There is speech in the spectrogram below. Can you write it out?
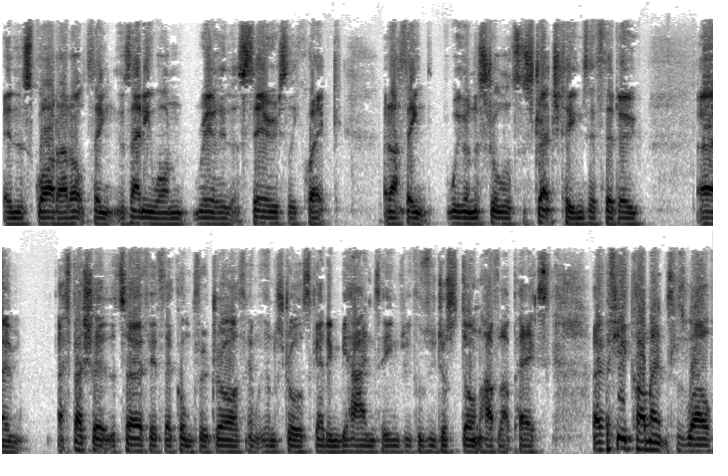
in the squad. I don't think there's anyone really that's seriously quick, and I think we're going to struggle to stretch teams if they do. Um, especially at the turf, if they come for a draw, I think we're going to struggle to get in behind teams because we just don't have that pace. A few comments as well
